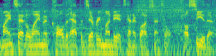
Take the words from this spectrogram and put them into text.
Mindset Alignment call that happens every Monday at 10 o'clock Central. I'll see you there.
